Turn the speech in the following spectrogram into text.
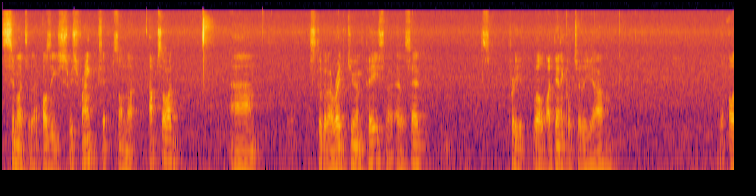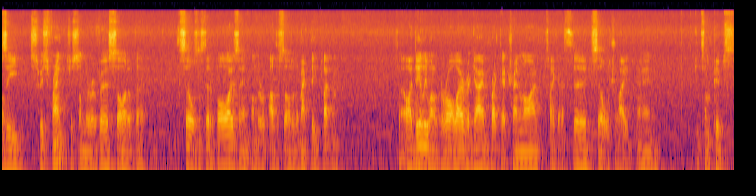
Similar to the Aussie Swiss franc, except it's on the upside. Um, still got a red QMP, so as I said, it's pretty well identical to the, um, the Aussie Swiss franc, just on the reverse side of the sells instead of buys, and on the other side of the MACD Platinum. So ideally, want it to roll over again, break that trend line, take a third sell trade, and get some pips.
